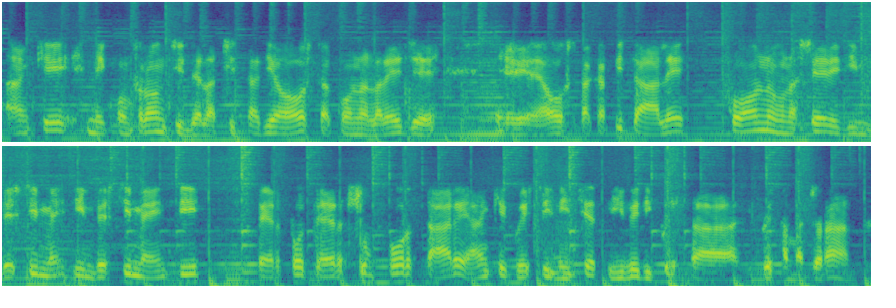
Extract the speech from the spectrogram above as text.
anche nei confronti della città di Aosta con la legge eh, Aosta Capitale con una serie di investimenti, investimenti, per poter supportare anche queste iniziative di questa, di questa, maggioranza.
